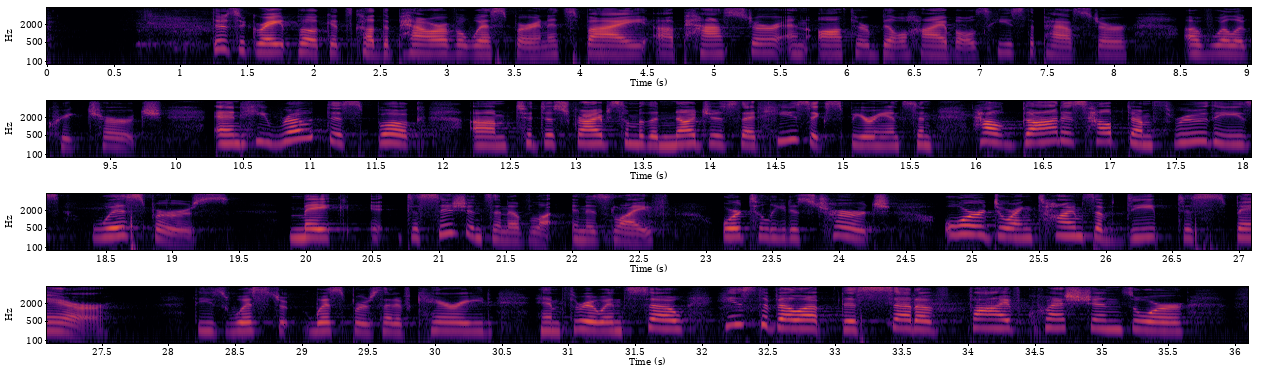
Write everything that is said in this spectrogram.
There's a great book. It's called The Power of a Whisper, and it's by uh, pastor and author Bill Hybels. He's the pastor of Willow Creek Church. And he wrote this book um, to describe some of the nudges that he's experienced and how God has helped him through these whispers make eh, decisions in, in his life or to lead his church, or during times of deep despair, these whisper- whispers that have carried him through. And so he's developed this set of five questions or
